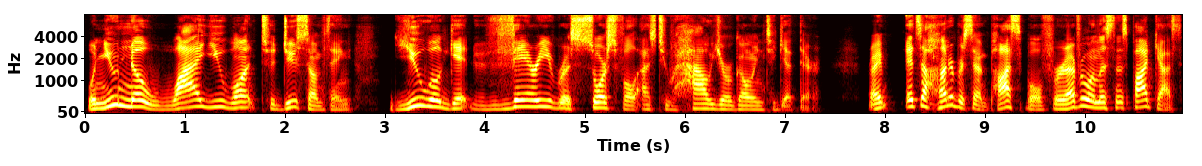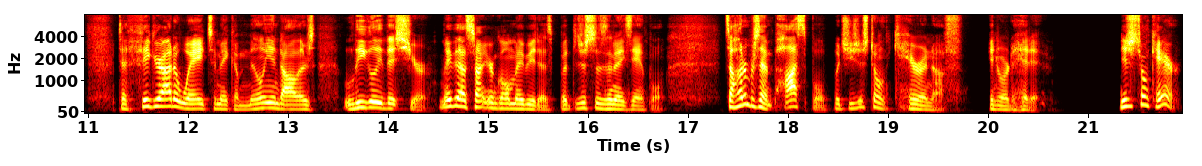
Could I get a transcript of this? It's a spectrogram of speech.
When you know why you want to do something, you will get very resourceful as to how you're going to get there right? It's 100% possible for everyone listening to this podcast to figure out a way to make a million dollars legally this year. Maybe that's not your goal, maybe it is, but just as an example, it's 100% possible, but you just don't care enough in order to hit it. You just don't care.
